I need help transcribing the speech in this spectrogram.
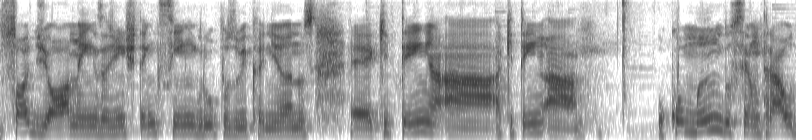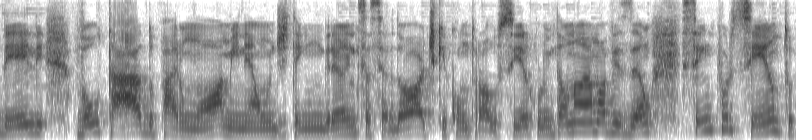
só de homens, a gente tem sim grupos wiccanianos é, que tem a, a, que tem a o comando central dele voltado para um homem, né, onde tem um grande sacerdote que controla o círculo, então não é uma visão 100%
